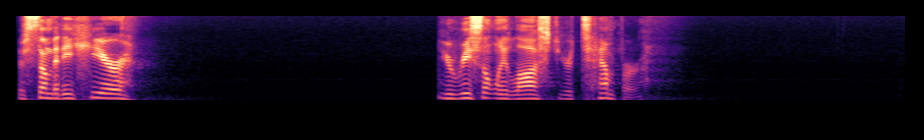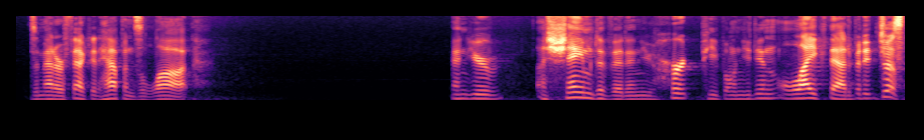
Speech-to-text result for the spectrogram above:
There's somebody here you recently lost your temper. As a matter of fact, it happens a lot. And you're ashamed of it and you hurt people and you didn't like that, but it just,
